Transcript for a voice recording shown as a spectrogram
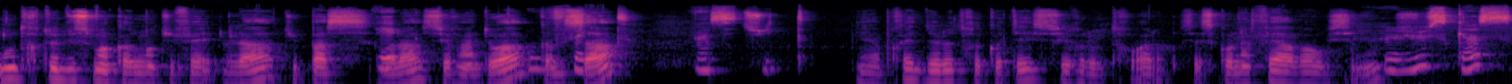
Montre tout doucement comment tu fais. Là, tu passes voilà, sur un doigt, comme ça. Ainsi de suite. Et après, de l'autre côté, sur l'autre. Voilà, c'est ce qu'on a fait avant aussi. Hein. Jusqu'à ce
